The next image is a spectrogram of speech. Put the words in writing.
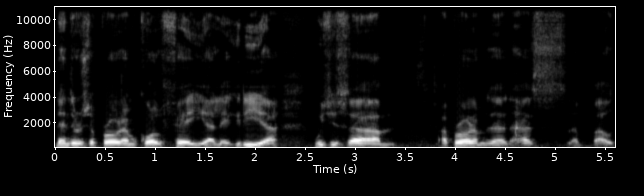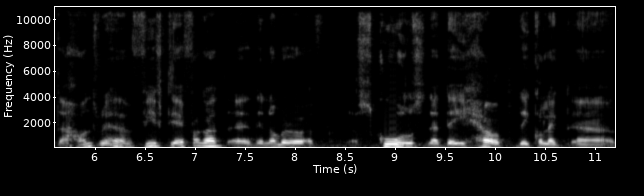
Then there's a program called Fe y Alegría, which is um, a program that has about 150, I forgot uh, the number of schools that they help. They collect uh,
